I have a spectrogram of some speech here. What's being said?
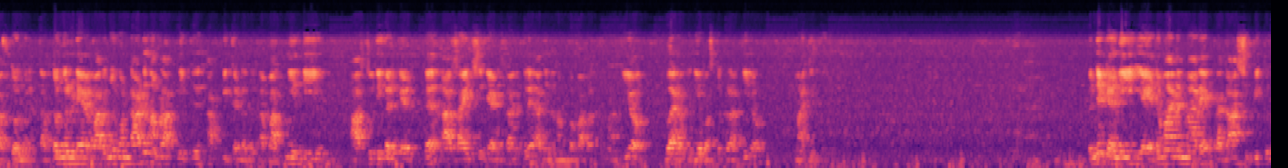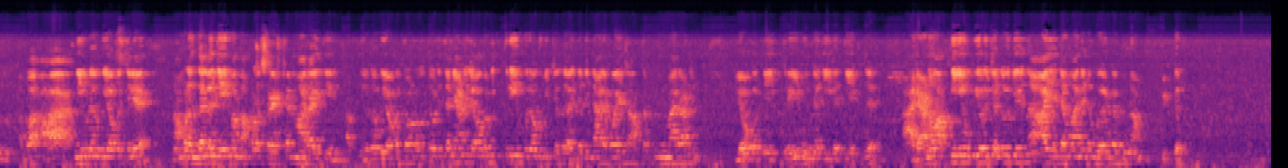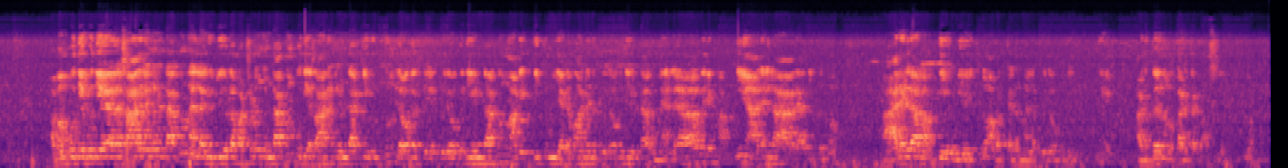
തത്വങ്ങൾ. തത്വങ്ങളുടെ പറഞ്ഞുകൊണ്ടാണ് നമ്മൾ അഗ്നിക്ക് അർപ്പിക്കേണ്ടത്. അപ്പോൾ അഗ്നി എന്ത് ചെയ്യും? ആ സ്തുതികൾ കേട്ട് ആ സയൻസിന്റെ അടിസ്ഥാനത്തിൽ അതിനെ നമുക്ക് പകർത്തമാക്കിയോ വേറെ പുതിയ വസ്തുക്കളാക്കിയോ മാറ്റി എന്നിട്ട് നീ യജമാനന്മാരെ പ്രകാശിപ്പിക്കുന്നു. അപ്പോൾ ആ അഗ്നിയുടെ ഉപയോഗത്തിൽ നമ്മൾ എന്തെല്ലാം ചെയ്യുമ്പോൾ നമ്മൾ ശ്രേഷ്ഠന്മാരായി തീരും. അഗ്നിയുടെ ഉപയോഗത്തോടുകൂടി തന്നെയാണ് ലോകം ഇത്രയും പുരോഗമിച്ചത്. അതിന്റെ പിന്നാലെ പോയ ശാസ്ത്രജ്ഞന്മാരാണ് ലോകത്തെ ഇത്രയും ഉന്നതിയിലെത്തിയത് ആരാണോ അഗ്നിയെ ഉപയോഗിച്ചതോ ചെയ്യുന്ന ആ യജമാനന് വേണ്ട ഗുണം കിട്ടും. അവൻ പുതിയ പുതിയ സാധനങ്ങൾ ഉണ്ടാക്കും നല്ല രുചിയുള്ള ഭക്ഷണം ഉണ്ടാക്കും പുതിയ സാധനങ്ങൾ ഉണ്ടാക്കി വിൽക്കും ലോകത്തിൽ പുരോഗതി ഉണ്ടാക്കും ആ വ്യക്തിക്കും യജമാനും പുരോഗതി ഉണ്ടാകും. എല്ലാവരും അഗ്നി ആരെല്ലാം ആരാധിക്കുന്നു ആരെല്ലാം അഗ്നി ഉപയോഗിക്കുന്നു അവർക്കെല്ലാം നല്ല പുരോഗതി അടുത്തത് നമുക്ക് അടുത്ത ക്ലാസ്സിൽ നോക്കാം.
